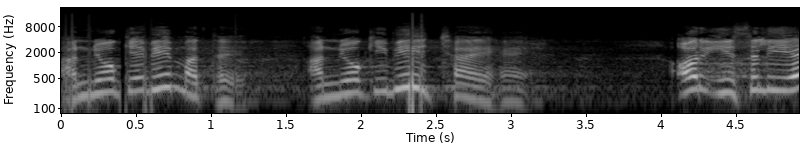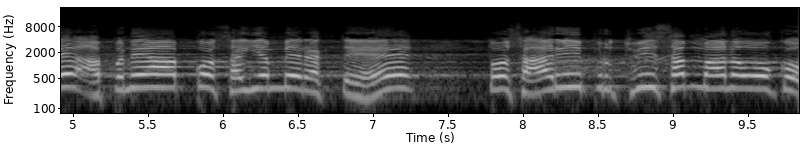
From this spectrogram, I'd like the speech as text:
अन्यों के भी मत है, अन्यों की भी इच्छाएँ हैं। और इसलिए अपने आप को संयम में रखते हैं तो सारी पृथ्वी सब मानवों को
